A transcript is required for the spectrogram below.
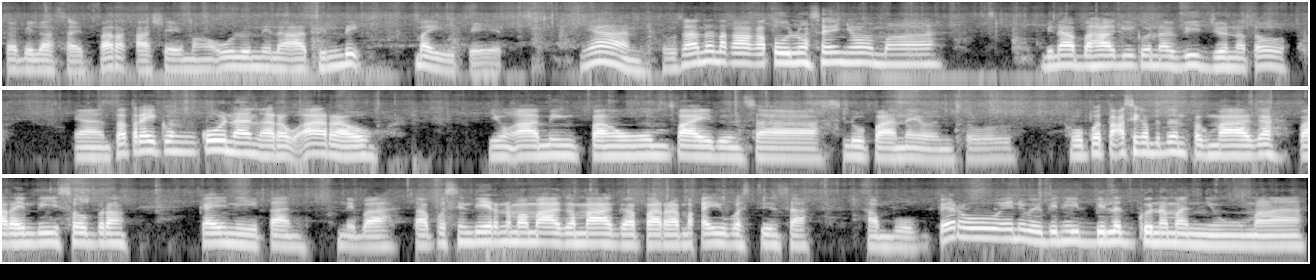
kabila side para kasya yung mga ulo nila at hindi maipit. Yan. So sana nakakatulong sa inyo ang mga binabahagi ko na video na to. Yan, tatry kong kunan araw-araw yung aming pangungumpay dun sa lupa na yon. So, pupunta kasi kami dun pag maaga para hindi sobrang kainitan, 'di ba? Tapos hindi rin naman maaga-maaga para makaiwas din sa hambog. Pero anyway, binibilad ko naman yung mga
